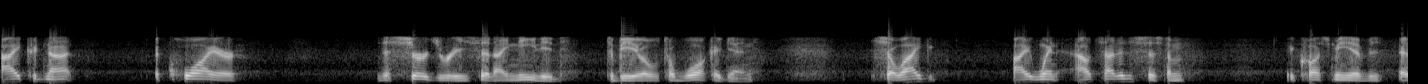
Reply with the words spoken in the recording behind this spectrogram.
I could not acquire the surgeries that I needed to be able to walk again. So I I went outside of the system It cost me a, a,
